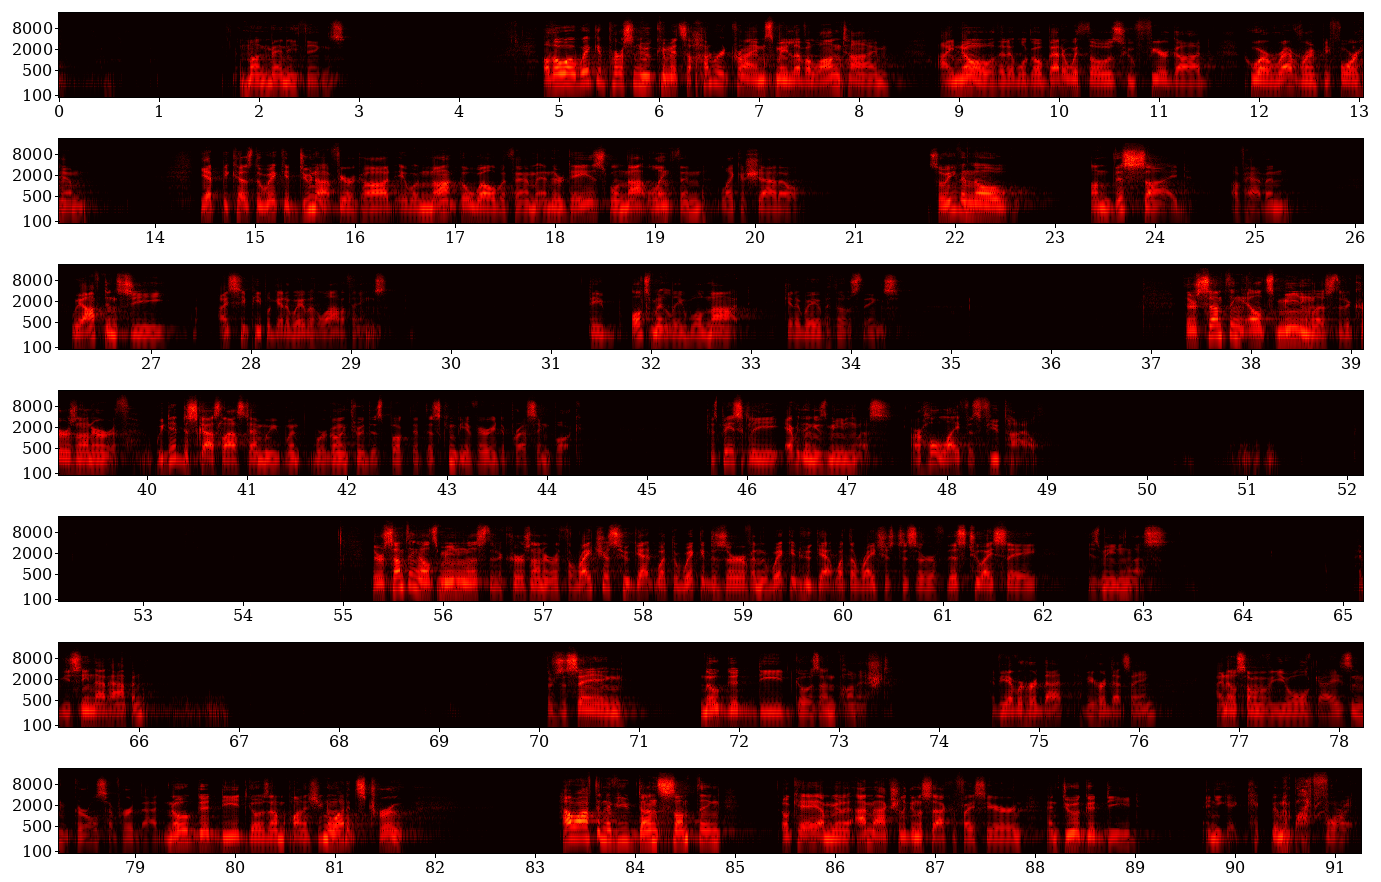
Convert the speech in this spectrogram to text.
among many things. Although a wicked person who commits a hundred crimes may live a long time, I know that it will go better with those who fear God, who are reverent before him. Yet because the wicked do not fear God, it will not go well with them, and their days will not lengthen like a shadow. So even though on this side of heaven, we often see, I see people get away with a lot of things. They ultimately will not get away with those things. There's something else meaningless that occurs on earth. We did discuss last time we went, were going through this book that this can be a very depressing book. Because basically, everything is meaningless. Our whole life is futile. There is something else meaningless that occurs on earth. The righteous who get what the wicked deserve, and the wicked who get what the righteous deserve, this too I say is meaningless. Have you seen that happen? There's a saying, no good deed goes unpunished. Have you ever heard that? Have you heard that saying? I know some of you old guys and girls have heard that. No good deed goes unpunished. You know what? It's true. How often have you done something? Okay, I'm, gonna, I'm actually going to sacrifice here and, and do a good deed, and you get kicked in the butt for it.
